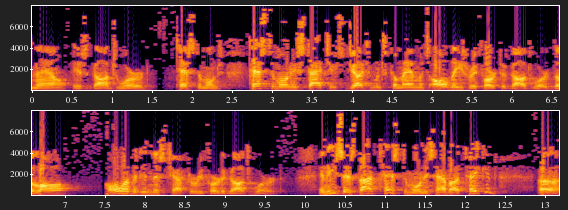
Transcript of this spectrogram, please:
now is God's Word? Testimonies. Testimonies, statutes, judgments, commandments, all these refer to God's Word. The law, all of it in this chapter refer to God's Word. And he says, Thy testimonies have I taken uh,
